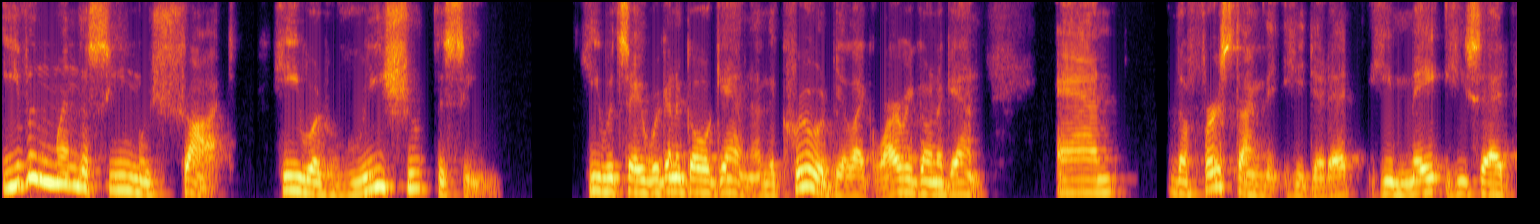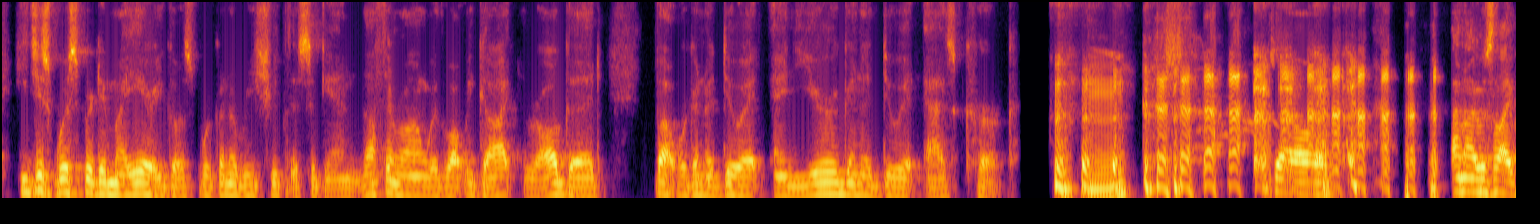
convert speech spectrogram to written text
even when the scene was shot, he would reshoot the scene. He would say, We're going to go again. And the crew would be like, Why are we going again? And the first time that he did it, he made, he said, he just whispered in my ear, he goes, We're going to reshoot this again. Nothing wrong with what we got. You're all good, but we're going to do it. And you're going to do it as Kirk. So, and I was like,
